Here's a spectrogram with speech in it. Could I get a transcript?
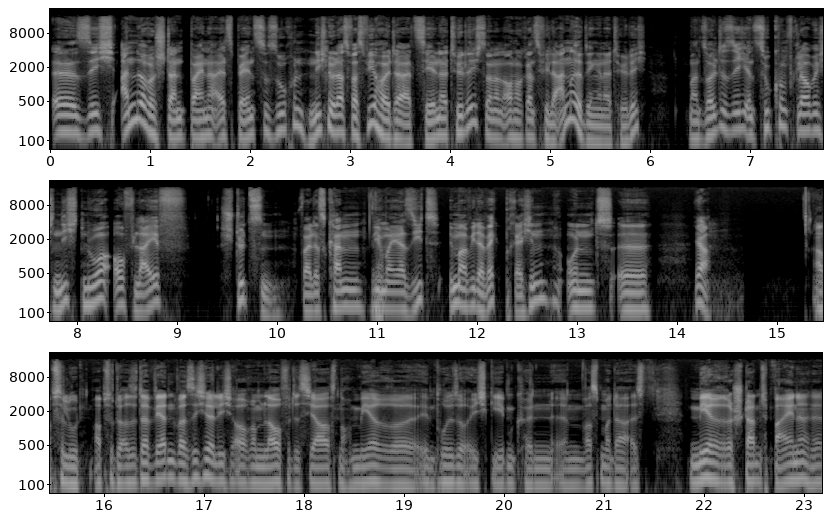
äh, sich andere Standbeine als Band zu suchen. Nicht nur das, was wir heute erzählen natürlich, sondern auch noch ganz viele andere Dinge natürlich. Man sollte sich in Zukunft, glaube ich, nicht nur auf Live stützen, weil das kann, wie ja. man ja sieht, immer wieder wegbrechen. Und äh, ja, Absolut, absolut. Also da werden wir sicherlich auch im Laufe des Jahres noch mehrere Impulse euch geben können, ähm, was man da als mehrere Standbeine, ne,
